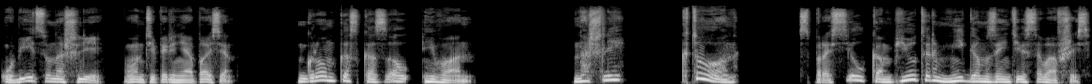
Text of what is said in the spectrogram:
«Убийцу нашли, он теперь не опасен», — громко сказал Иван. «Нашли? Кто он?» — спросил компьютер, мигом заинтересовавшись.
